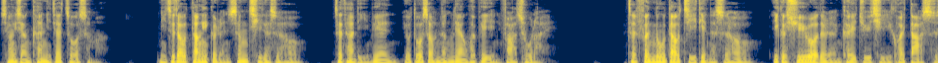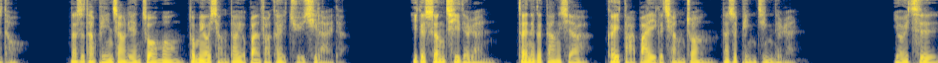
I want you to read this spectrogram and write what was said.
想想看你在做什么？你知道，当一个人生气的时候，在他里面有多少能量会被引发出来？在愤怒到极点的时候，一个虚弱的人可以举起一块大石头，那是他平常连做梦都没有想到有办法可以举起来的。一个生气的人，在那个当下。可以打败一个强壮但是平静的人。有一次，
